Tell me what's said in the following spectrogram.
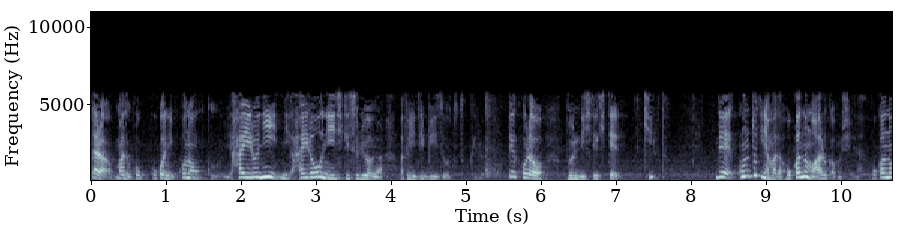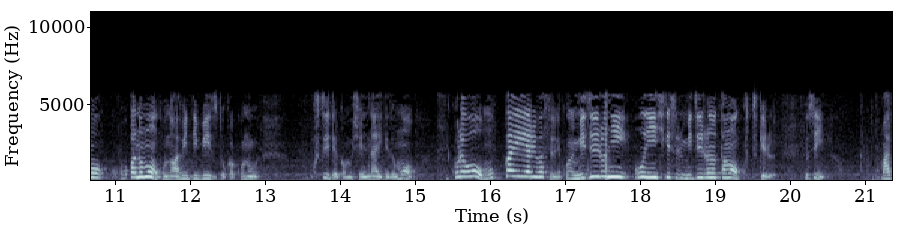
たら、まずここに、この灰色に、灰色を認識するような affinity beads を作る。で、これを分離してきて切ると。で、この時にはまだ他のもあるかもしれない。他の、他のもこの affinity beads とか、このくっついてるかもしれないけどもこれをもう一回やりますよねこの水色にを認識する水色の玉をくっつける要するに間違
